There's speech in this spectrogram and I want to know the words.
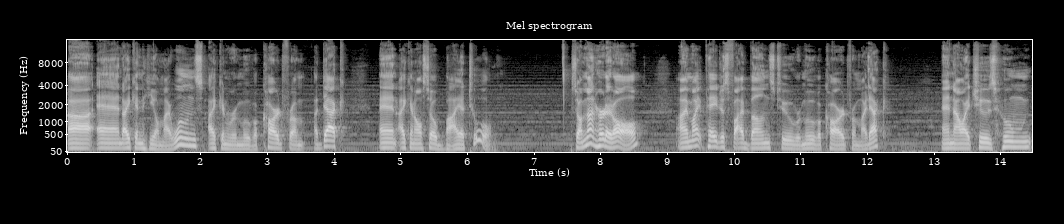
uh, and I can heal my wounds. I can remove a card from a deck, and I can also buy a tool. So I'm not hurt at all. I might pay just five bones to remove a card from my deck. And now I choose whom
